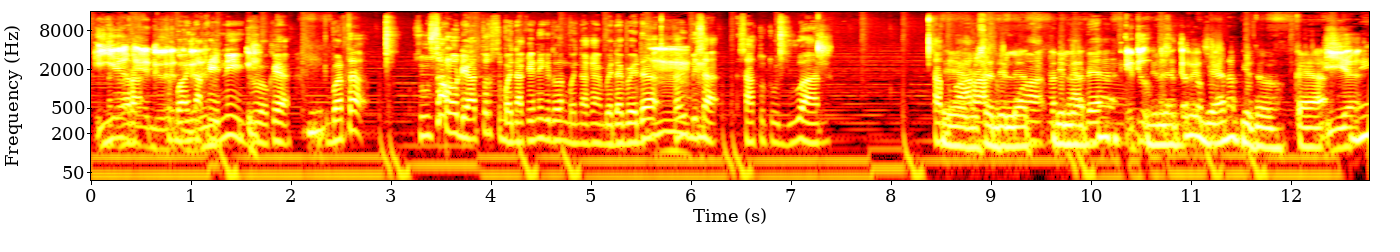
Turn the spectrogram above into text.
Iya negara kayak dilihat sebanyak negara ini gitu loh kayak ibaratnya susah loh diatur sebanyak ini gitu kan banyak yang beda-beda Hmm. tapi bisa satu tujuan satu Iya, arah bisa semua dilihat- dan nggak ada dilihatnya Itu keren. lebih enak gitu. Kayak Iya. ini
